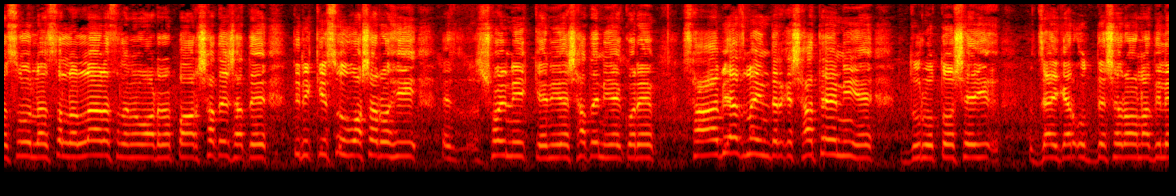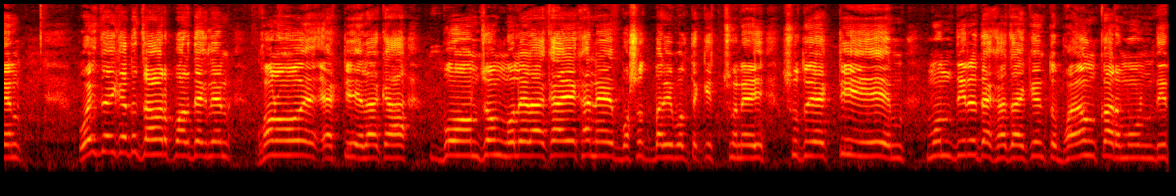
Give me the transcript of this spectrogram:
রসুল্লাহ সাল্লাহ সাল্লামের অর্ডার পাওয়ার সাথে সাথে তিনি কিছু অশ্বারোহী সৈনিককে নিয়ে, সাথে নিয়ে করে সাহাবি আজমাইনদেরকে সাথে নিয়ে দ্রুত সেই জায়গার উদ্দেশ্যে রওনা দিলেন। ওই জায়গাতে যাওয়ার পর দেখলেন ঘন একটি এলাকা, বন জঙ্গল এলাকা, এখানে বসত বাড়ি বলতে কিচ্ছু নেই, শুধু একটি মন্দির দেখা যায়, কিন্তু ভয়ঙ্কর মন্দির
